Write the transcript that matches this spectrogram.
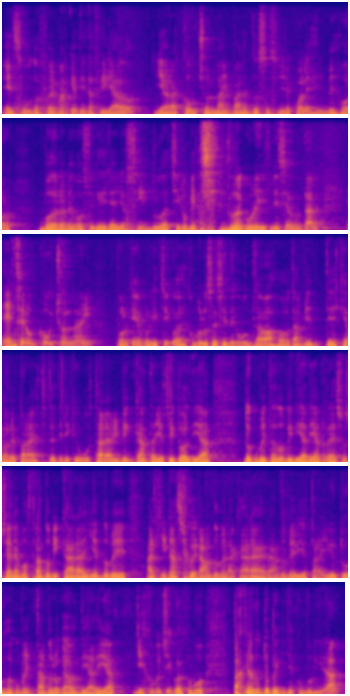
el segundo fue marketing de afiliado y ahora coach online, ¿vale? Entonces, señores, ¿cuál es el mejor modelo de negocio que diría yo? Sin duda, chicos, mira, sin duda, con una diferencia brutal, es ser un coach online. ¿Por qué? Porque chicos, es como no se siente como un trabajo. También tienes que valer para esto, te tiene que gustar. A mí me encanta. Yo estoy todo el día documentando mi día a día en redes sociales, mostrando mi cara, yéndome al gimnasio, grabándome la cara, grabándome vídeos para YouTube, documentando lo que hago en día a día. Y es como chicos, es como vas creando tu pequeña comunidad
